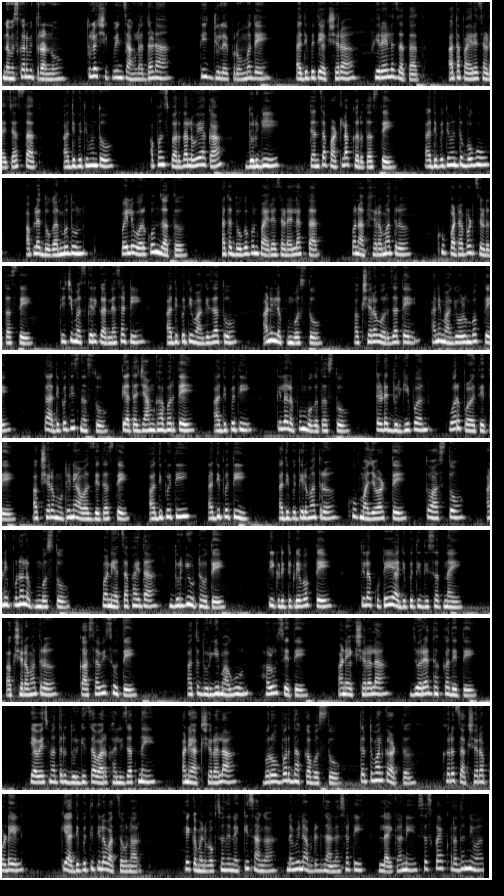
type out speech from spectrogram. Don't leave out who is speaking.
Speaker 1: नमस्कार मित्रांनो तुला शिकवीन चांगला धडा. तीस जुलै प्रोमध्ये अधिपती अक्षरा फिरायला जातात. आता पायऱ्या चढायच्या असतात. अधिपती म्हणतो आपण स्पर्धा लावूया का? दुर्गी त्यांचा पाठलाग करत असते. अधिपती म्हणतो बघू आपल्या दोघांमधून पहिले वर कोण जातं? आता दोघं पण पायऱ्या चढायला लागतात पण अक्षरा मात्र खूप पटापट चढत असते. तिची मस्करी करण्यासाठी अधिपती मागे जातो आणि लपून बसतो. अक्षरा वर जाते आणि मागे वळून बघते. तर अधिपतीच नसतो. ती आता जाम घाबरते. अधिपती तिला लपून बघत असतो. तेवढ्यात दुर्गी पण वर पळत येते. अक्षरा मोठ्याने आवाज देत असते. अधिपती अधिपती. अधिपतीला मात्र खूप मजा वाटते. तो असतो आणि पुन्हा लपून बसतो. पण याचा फायदा दुर्गी उठवते. तिकडे तिकडे बघते. तिला कुठेही अधिपती दिसत नाही. अक्षरा मात्र कासावीस होते. आता दुर्गी मागून हळूच येते आणि अक्षराला जोऱ्यात धक्का देते. यावेळेस मात्र दुर्गीचा वार खाली जात नाही आणि अक्षराला बरोबर धक्का बसतो. तर तुम्हाला काय वाटतं? खरंच अक्षरा पडेल की अधिपती तिला वाचवणार? हे कमेंट बॉक्समध्ये नक्की सांगा. नवीन अपडेट जाण्यासाठी लाईक आणि सबस्क्राईब करा. धन्यवाद.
